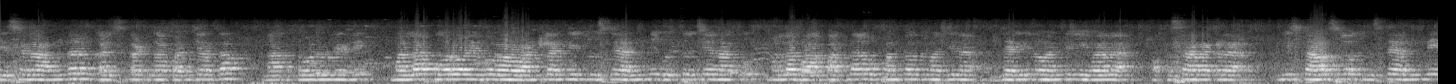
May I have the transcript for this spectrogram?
దిశగా అందరం కలిసికట్టుగా పనిచేద్దాం. నాకు తోడుండండి. మళ్ళా పూర్వవైపు వంటలన్నీ చూస్తే అన్ని గుర్తొచ్చే నాకు. మళ్ళా పద్నాలుగు పంతొమ్మిది మధ్యన జరిగినవన్నీ ఇవాళ ఒకసారి అక్కడ మీ స్టాఫ్స్లో చూస్తే అన్ని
